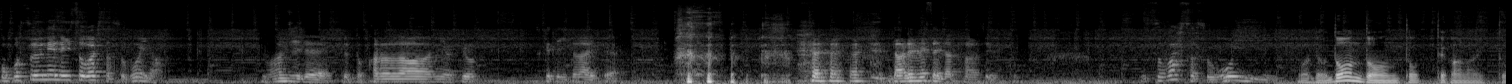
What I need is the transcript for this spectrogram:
ここ数年の忙しさすごいな。マジでちょっと体には気をつけていただいて。誰目線だった話ですけど。忙しさすごい。ねまあでもどんどん撮っていかないと、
